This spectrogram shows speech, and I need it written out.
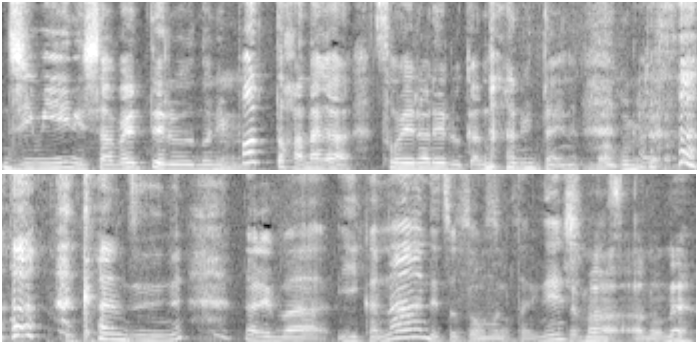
地味に喋ってるのにうん。パッと花が添えられるかなみたいな。孫みたいな 感じにねなればいいかなってちょっと思ったりねでしますまああのね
